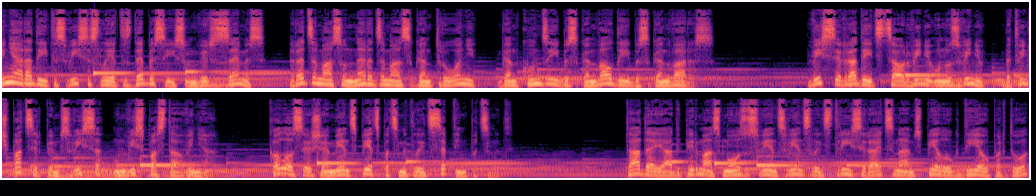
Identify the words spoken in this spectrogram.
Viņā radītas visas lietas debesīs un virs zemes, redzamās un neredzamās gan troņi, gan kundzības, gan valdības, gan varas. Viss ir radīts caur viņu un uz viņu, bet viņš pats ir pirms visa un viss pastāv viņā. Kolosiešiem 1,15 līdz 17. Tādējādi pirmās mūzus 1,1 līdz 3 ir aicinājums pielūgt Dievu par to,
